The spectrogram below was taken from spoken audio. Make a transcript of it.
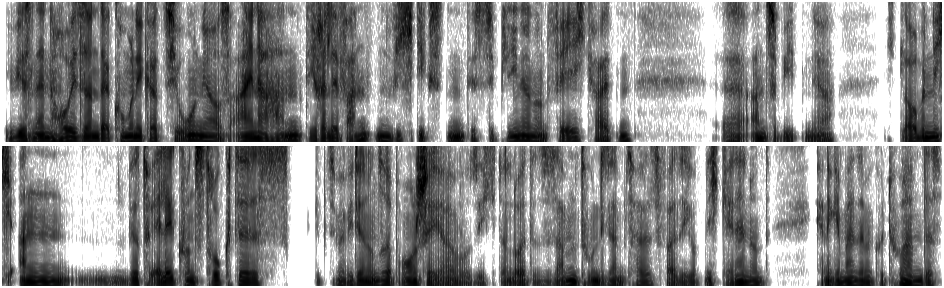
wie wir es nennen, Häusern der Kommunikation, ja, aus einer Hand die relevanten, wichtigsten Disziplinen und Fähigkeiten äh, anzubieten, ja. Ich glaube nicht an virtuelle Konstrukte, das gibt es immer wieder in unserer Branche, ja, wo sich dann Leute zusammentun, die dann im Zweifelsfall sich überhaupt nicht kennen und keine gemeinsame Kultur haben. Das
